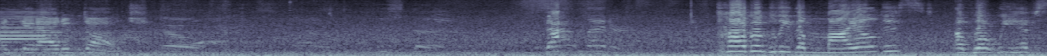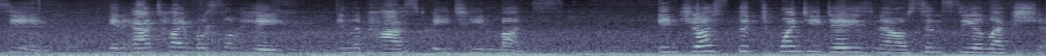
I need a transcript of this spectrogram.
and get out of Dodge. That letter is probably the mildest of what we have seen in anti-Muslim hate in the past 18 months. In just the 20 days now since the election,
